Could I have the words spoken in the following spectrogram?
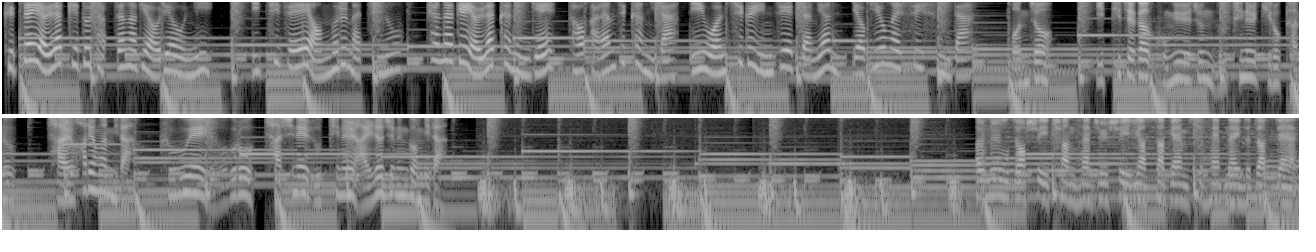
그때 연락해도 답장하기 어려우니 이티제의 업무를 마친 후 편하게 연락하는 게 더 바람직합니다. 이 원칙을 인지했다면 역이용할 수 있습니다. 먼저 이티제가 공유해준 루틴을 기록한 후 잘 활용합니다. 그 후에 역으로 자신의 루틴을 알려주는 겁니다. Onul doshi chung hajushi yasugam sahabne deduk dak.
